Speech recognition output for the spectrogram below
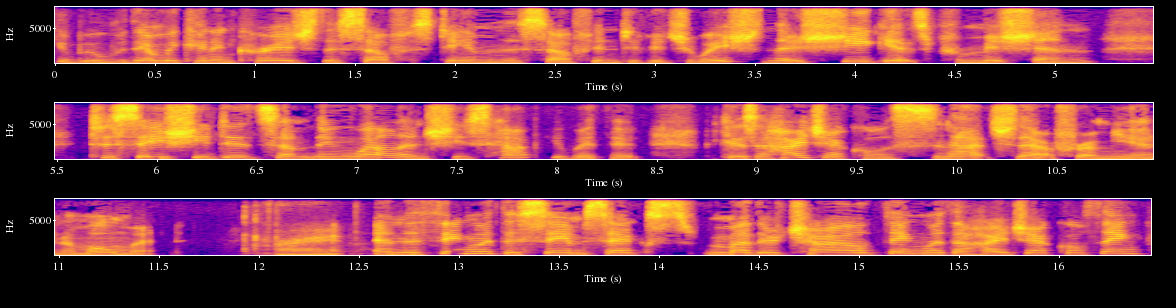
then we can encourage the self-esteem and the self-individuation that she gets permission to say she did something well and she's happy with it because a hijacker will snatch that from you in a moment Right. And the thing with the same sex mother child thing with the hijackal thing,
